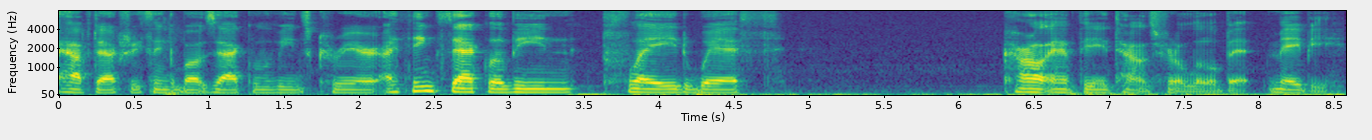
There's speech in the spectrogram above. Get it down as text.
have to actually think about Zach LaVine's career. I think Zach LaVine played with Karl-Anthony Towns for a little bit, maybe.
